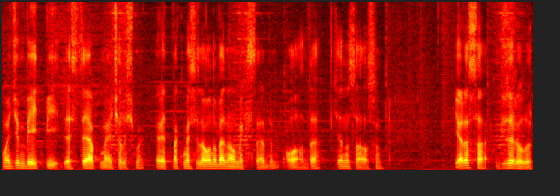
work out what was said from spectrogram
Amacım bait bir deste yapmaya çalışmak. Evet bak mesela onu ben almak isterdim. O aldı. Canı sağ olsun. Yarasa güzel olur.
